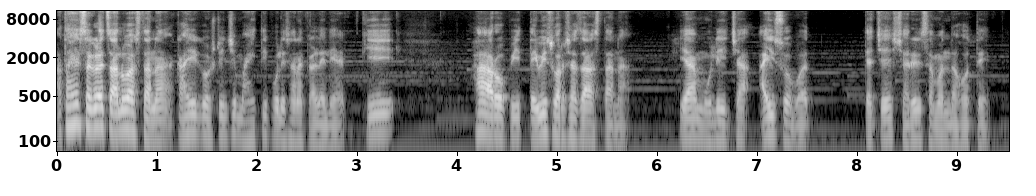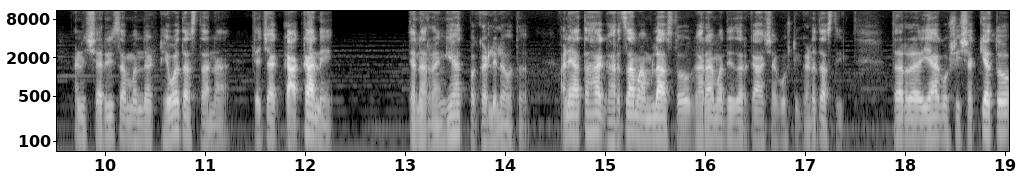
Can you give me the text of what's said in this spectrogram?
आता हे सगळं चालू असताना काही गोष्टींची माहिती पोलिसांना कळलेली आहे की हा आरोपी तेवीस वर्षाचा असताना या मुलीच्या आईसोबत त्याचे शरीर संबंध होते आणि शरीर संबंध ठेवत असताना त्याच्या काकाने त्यांना रंगेहात पकडलेलं होतं. आणि आता हा घरचा मामला असतो घरामध्ये जर का अशा गोष्टी घडत असतील तर या गोष्टी शक्यतो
